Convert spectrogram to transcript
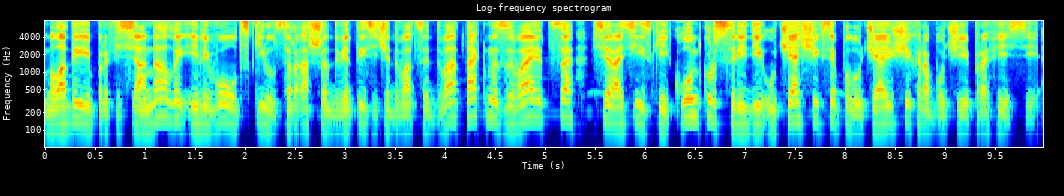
Молодые профессионалы или World Skills Russia 2022 так называется всероссийский конкурс среди учащихся, получающих рабочие профессии.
